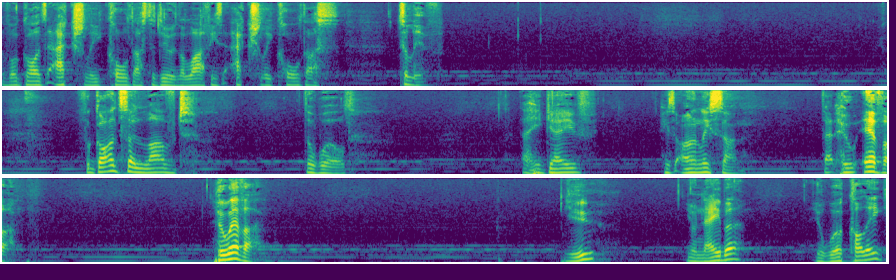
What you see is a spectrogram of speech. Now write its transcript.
of what God's actually called us to do and the life He's actually called us to live. For God so loved the world that He gave His only Son, that whoever, whoever, you, your neighbor, your work colleague,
